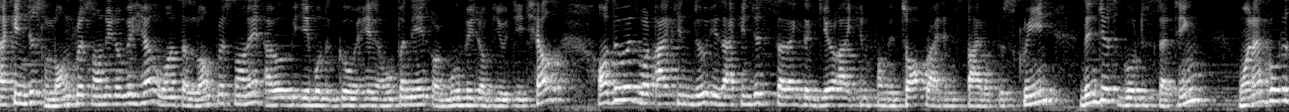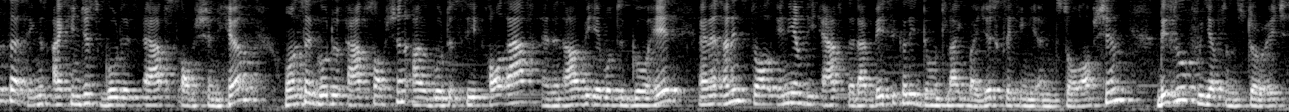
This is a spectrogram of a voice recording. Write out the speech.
I can just long press on it over here. Once I long press on it, I will be able to go ahead and open it or move it or view details. Otherwise, what I can do is I can just select the gear icon from the top right hand side of the screen, then just go to settings. When I go to settings, I can just go to this apps option here. Once I go to apps option, I'll go to see all apps and then I'll be able to go ahead and uninstall any of the apps that I basically don't like by just clicking the uninstall option. This will free up some storage.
